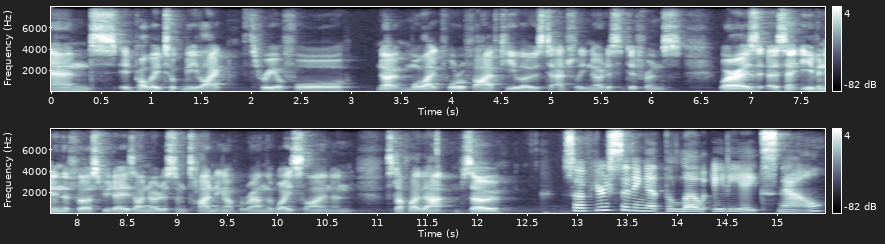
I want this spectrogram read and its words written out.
And it probably took me like three or four, no, more like four or five kilos to actually notice a difference. Whereas uh, even in the first few days, I noticed some tightening up around the waistline and stuff like that. So So if you're sitting at the low 88s now,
